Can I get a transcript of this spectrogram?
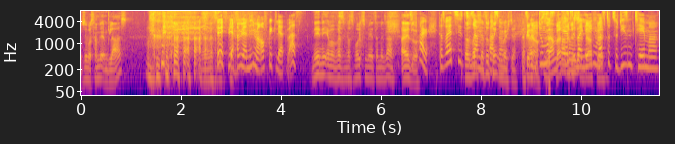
So, was haben wir im Glas? Wir haben ja nicht mal aufgeklärt, was. Nee, nee, aber was, was wolltest du mir jetzt damit sagen? also. Frage. Das war jetzt die Das, was ich dazu trinken Zusammenfassung. möchte. Das Genau. Du musst dir Zusammenfassung jetzt überlegen, was du zu diesem Thema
